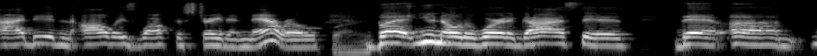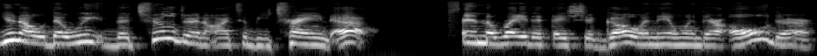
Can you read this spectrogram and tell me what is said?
I didn't always walk the straight and narrow, right. but you know, the word of God says that, um, you know, that we, the children are to be trained up in the way that they should go. And then when they're older,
